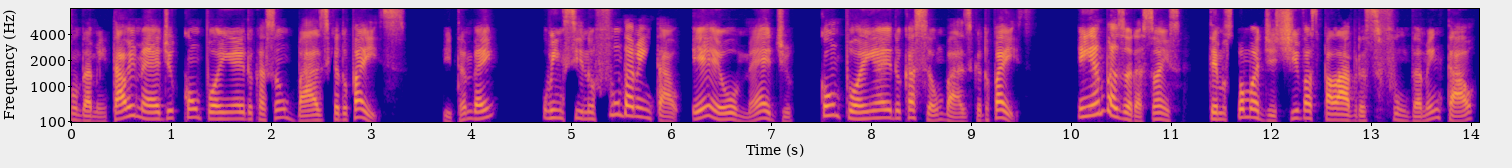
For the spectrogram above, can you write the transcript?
fundamental e médio compõem a educação básica do país. E também, o ensino fundamental e o médio compõem a educação básica do país. Em ambas orações, temos como adjetivo as palavras fundamental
